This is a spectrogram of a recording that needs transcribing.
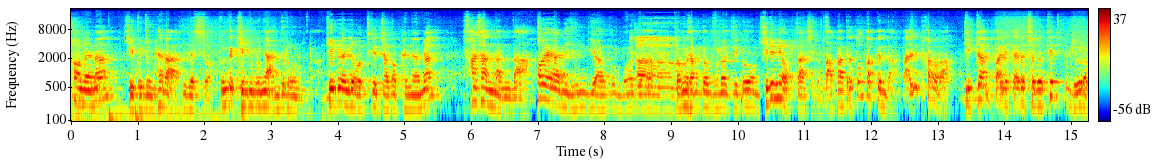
처음에는 기부 좀 해라 이랬어. 근데 기부금이 안 들어오는 거야. 기부를 이제 어떻게 작업했냐면 화산 난다. 서해안이 윤기하고 뭐다가 경상도 무너지고 기름이 없다 지금. 아파트 똥값 된다. 빨리 팔아라. 직장 빨리 때려쳐서 퇴직금 줘라.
